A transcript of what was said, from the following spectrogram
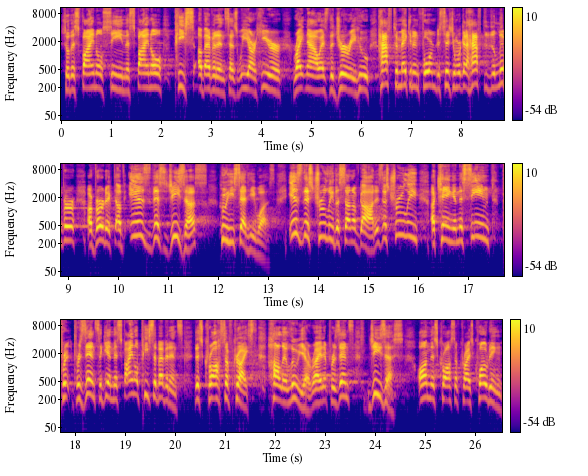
So, this final scene, this final piece of evidence, as we are here right now as the jury who have to make an informed decision, we're going to have to deliver a verdict of is this Jesus who he said he was? Is this truly the Son of God? Is this truly a king? And this scene pre- presents, again, this final piece of evidence, this cross of Christ. Hallelujah, right? It presents Jesus on this cross of Christ, quoting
